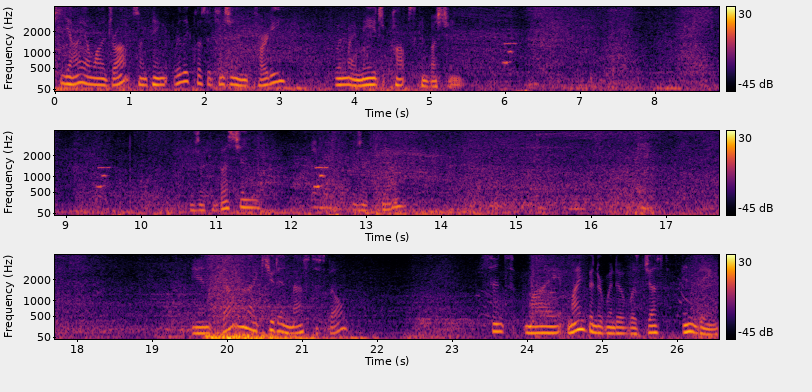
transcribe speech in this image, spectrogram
PI I want to drop, so I'm paying really close attention in party when my mage pops combustion. There's our combustion. There's our PI. And that one I queued in Mass Dispel. Since my Mindbender window was just ending,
